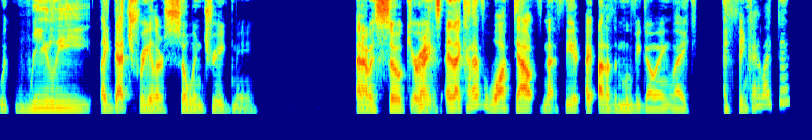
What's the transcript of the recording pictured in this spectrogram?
with really like that trailer so intrigued me. And I was so curious. And I kind of walked out from that theater out of the movie going like, I think I liked it.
